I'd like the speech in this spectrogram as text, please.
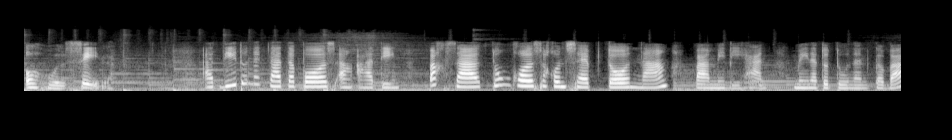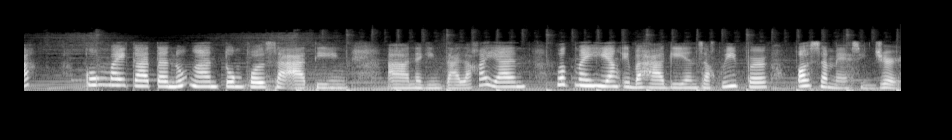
o wholesale. At dito nagtatapos ang ating paksa tungkol sa konsepto ng pamilihan. May natutunan ka ba? Kung may katanungan tungkol sa ating ah, naging talakayan, huwag mahihiyang ibahagi yan sa Quipper o sa Messenger.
